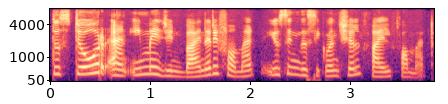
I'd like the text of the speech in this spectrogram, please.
to store an image in binary format using the sequential file format.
